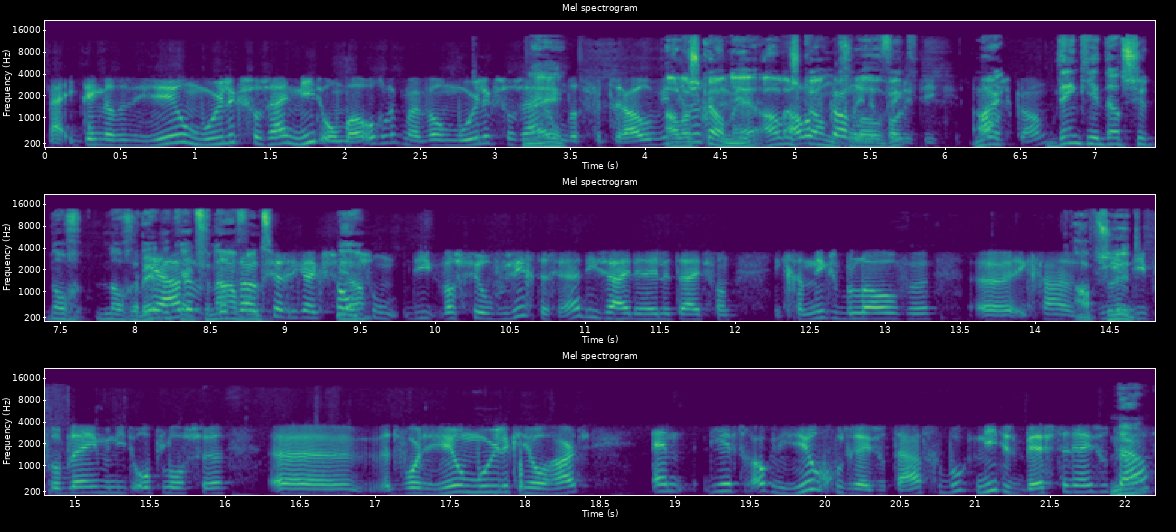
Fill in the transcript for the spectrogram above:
nou, ik denk dat het heel moeilijk zal zijn, niet onmogelijk, maar wel moeilijk zal zijn Nee. om dat vertrouwen weer Alles kan, hè? winnen. Alles, kan, in de geloof ik. politiek. Maar Alles kan. denk je dat ze het nog, nog redden? Ja, dat, dat vanavond... wou ik zeggen. Kijk, Ja. Samson die was veel voorzichtiger. Hè? Die zei de hele tijd van, ik ga niks beloven. eh, ik ga die problemen niet oplossen. eh, het wordt heel moeilijk, heel hard. En die heeft er ook een heel goed resultaat geboekt. Niet het beste resultaat.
